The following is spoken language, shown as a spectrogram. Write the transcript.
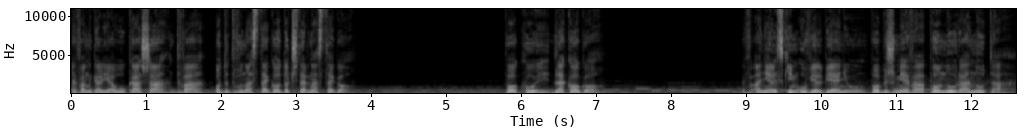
Ewangelia Łukasza 2 od 12 do 14. Pokój dla kogo? W anielskim uwielbieniu pobrzmiewa ponura nuta.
